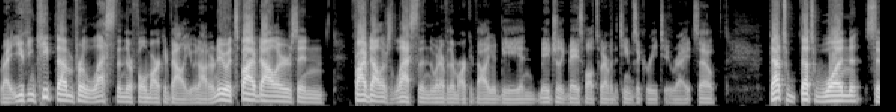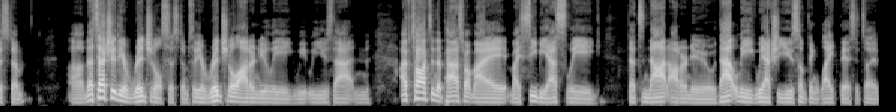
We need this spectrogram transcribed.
Right. You can keep them for less than their full market value. In Ottoneu, it's five dollars in five dollars less than whatever their market value would be. In Major League Baseball, it's whatever the teams agree to, right? So that's that's one system. Um, that's actually the original system. So the original Ottoneu league, we we use that, and I've talked in the past about my my CBS league that's not Ottoneu. That league we actually use something like this. It's a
